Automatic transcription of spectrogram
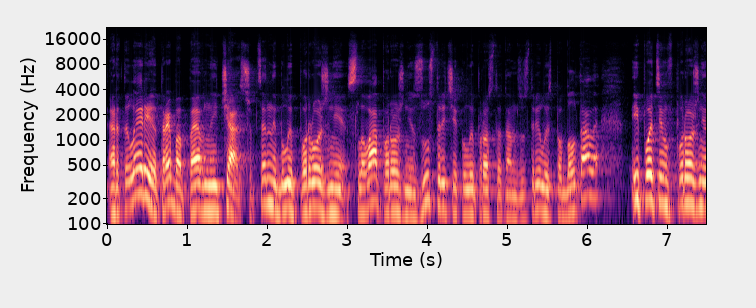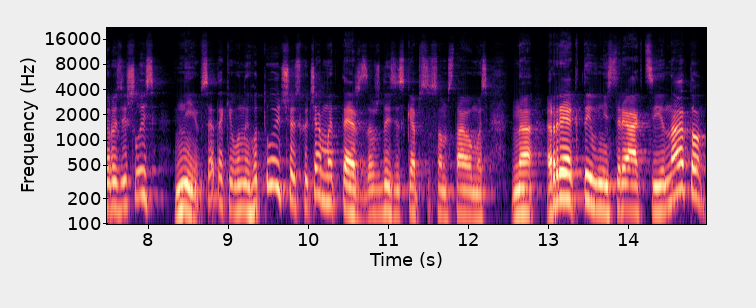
артилерію. Треба певний час, щоб це не були порожні слова, порожні зустрічі, коли просто там зустрілись, поболтали, і потім в порожньо розійшлись. Ні, все-таки вони готують щось. Хоча ми теж завжди зі скепсисом ставимось на реактивність реакції НАТО.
